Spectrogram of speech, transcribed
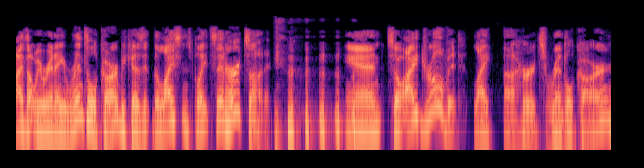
I thought we were in a rental car because it, the license plate said Hertz on it. and so I drove it like a Hertz rental car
